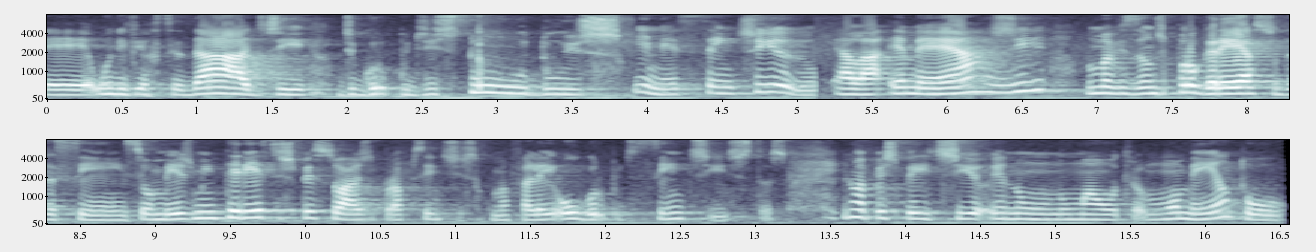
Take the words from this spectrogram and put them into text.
é, universidade, de grupo de estudos. E nesse sentido, ela emerge numa visão de progresso da ciência, ou mesmo interesses pessoais do próprio cientista, como eu falei, ou grupo de cientistas. E numa perspectiva, e num numa outro momento,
